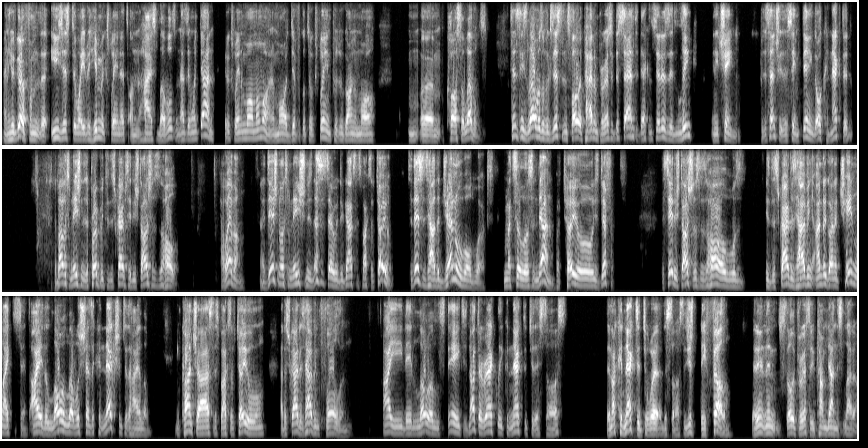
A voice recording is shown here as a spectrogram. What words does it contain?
And he would go from the easiest way to him explain it on the highest levels. And as they went down, he'd explain it more and more, and more, and more difficult to explain because we're going on more um, closer levels. Since these levels of existence follow a pattern of progressive descent, that considers a link in a chain. Because essentially the same thing, they're all connected. The above explanation is appropriate to describe Seder Shtalish as a whole. However, an additional explanation is necessary with regards to the sparks of Toyu. So this is how the general world works, from Atzilus and Dan, but Toyu is different. The Seder Shtalish as a whole was is described as having undergone a chain-like descent, i.e., the lower level shares a connection to the higher level. In contrast, the sparks of Toyu are described as having fallen, i.e., the lower state is not directly connected to the source. They're not connected to where the source. They just they fell. They didn't then slowly progressively come down this ladder.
